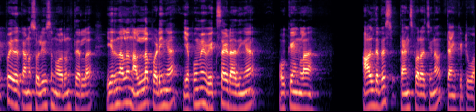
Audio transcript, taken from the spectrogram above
எப்போ இதற்கான சொல்யூஷன் வரும்னு தெரில. இருந்தாலும் நல்லா படிங்க. எப்போவுமே வெக்ஸ் ஆகிடாதீங்க ஓகேங்களா all the best thanks for வாட்சிங்னா தேங்க்யூ டு ஆல்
